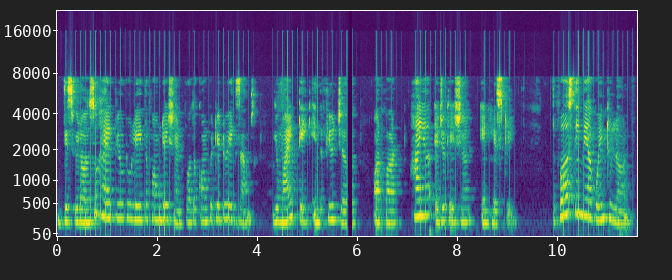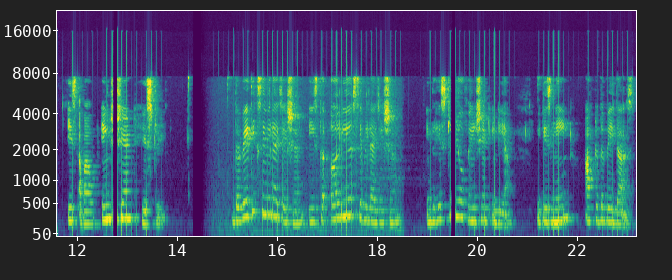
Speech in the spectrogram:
This will also help you to lay the foundation for the competitive exams you might take in the future or for higher education in history. The first thing we are going to learn is about ancient history. The Vedic civilization is the earliest civilization in the history of ancient India. It is named after the Vedas,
